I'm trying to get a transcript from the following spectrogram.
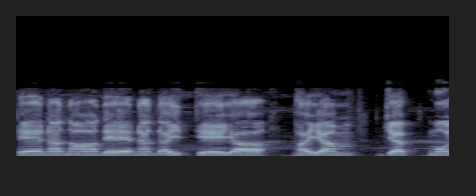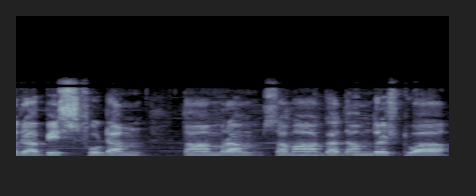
तेन नादेन दैत्येया भयं जग्मुरभिस्फुटं ताम्रं समागतं दृष्ट्वा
